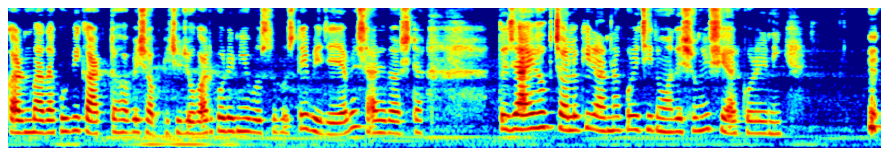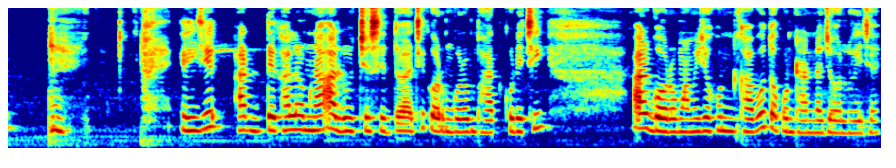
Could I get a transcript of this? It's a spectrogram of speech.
কারণ বাঁধাকপি কাটতে হবে সব কিছু জোগাড় করে নিয়ে বসতে বসতেই বেজে যাবে সাড়ে দশটা। তো যাই হোক, চলো কি রান্না করেছি তোমাদের সঙ্গে শেয়ার করে নিই এই যে, আর দেখালাম না, আলু উচ্ছে সিদ্ধ আছে, গরম গরম ভাত করেছি। আর গরম আমি যখন খাব তখন ঠান্ডা জল হয়ে যায়।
